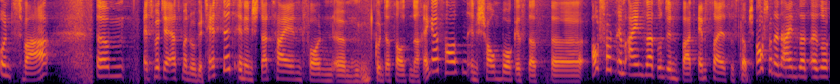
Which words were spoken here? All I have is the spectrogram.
Und zwar ähm, es wird ja erstmal nur getestet in den Stadtteilen von ähm, Guntershausen nach Rengershausen. In Schaumburg ist das äh, auch schon im Einsatz und in Bad Emsal ist es, glaube ich, auch schon im Einsatz. Also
